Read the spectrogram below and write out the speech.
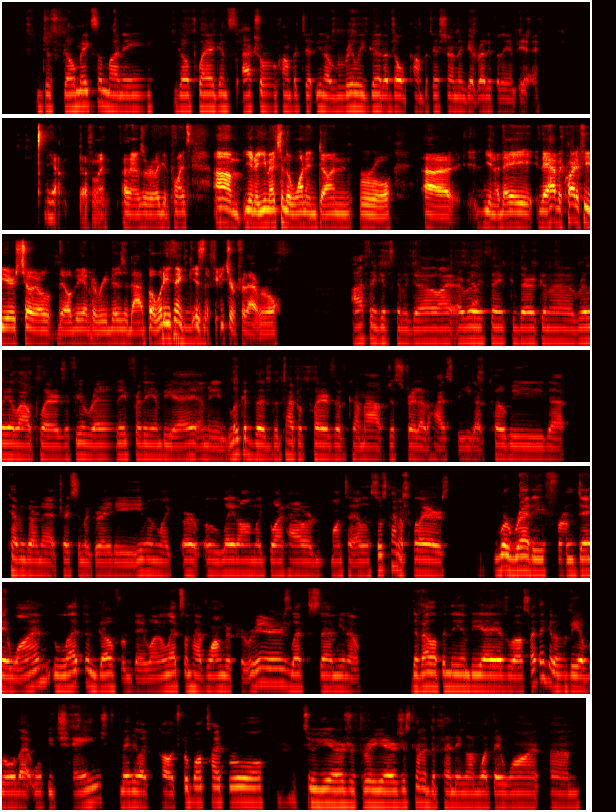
just go make some money, go play against actual competition, you know, really good adult competition, and get ready for the NBA. Yeah, definitely. I think those are really good points. Um, you know, you mentioned the one and done rule uh, you know they they have quite a few years till they'll, they'll be able to revisit that. But what do you think mm-hmm. is the future for that rule? I think it's going to go. I, I really think they're going to really allow players. If you're ready for the NBA, I mean, look at the the type of players that have come out just straight out of high school. You got Kobe, you got Kevin Garnett, Tracy McGrady, even like or er, late on like Dwight Howard, Monta Ellis. Those kind of players were ready from day one. Let them go from day one and let them have longer careers. Let them, you know, develop in the NBA as well. So I think it'll be a rule that will be changed, maybe like a college football type rule, mm-hmm. two years or three years, just kind of depending on what they want. Um,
